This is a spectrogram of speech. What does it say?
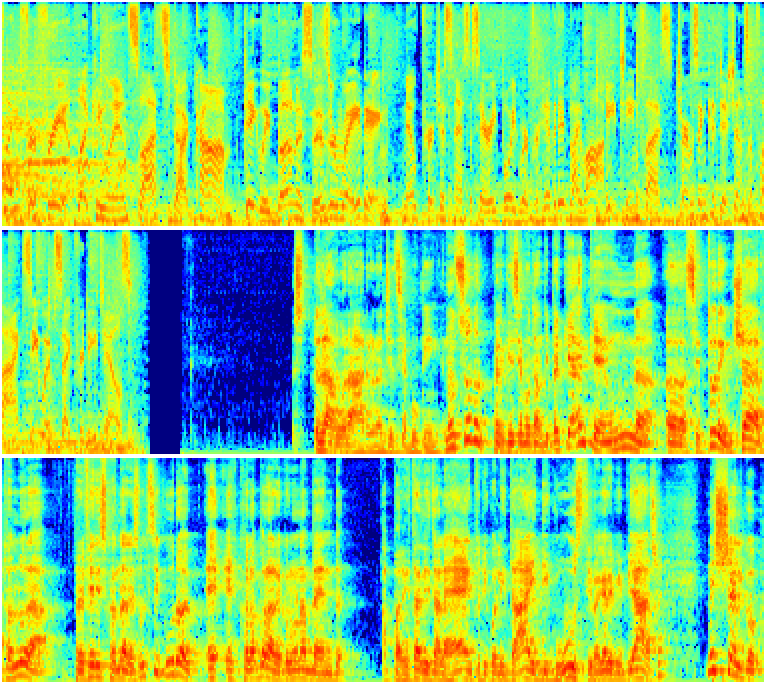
Play for free at LuckyLandSlots.com. Daily bonuses are waiting. No purchase necessary. Void where prohibited by law. 18 plus. Terms and conditions apply. See website for details. lavorare un'agenzia booking non solo perché siamo tanti perché è anche un eh, settore incerto allora preferisco andare sul sicuro e, e collaborare con una band a parità di talento di qualità e di gusti magari mi piace ne scelgo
